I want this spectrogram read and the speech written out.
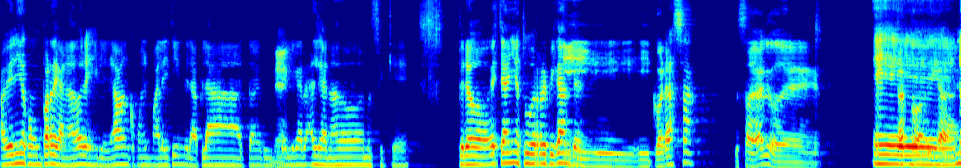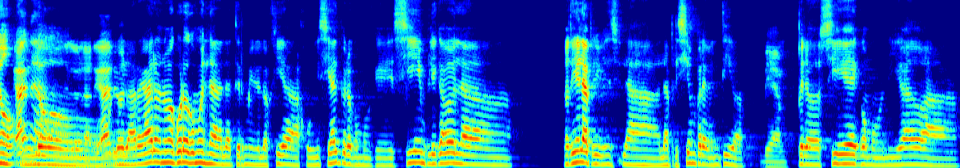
habían ido como un par de ganadores y le daban como el maletín de la plata, el, el al ganador, no sé qué. Pero este año estuvo re picante. ¿Y, y Coraza? ¿Te sabe algo de.? Eh, ¿Está todavía en no, lo, ¿Lo largaron? lo largaron, no me acuerdo cómo es la, la terminología judicial, pero como que sí implicado en la. No tiene la, pri- la, la prisión preventiva, Bien. pero sigue como ligado a.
